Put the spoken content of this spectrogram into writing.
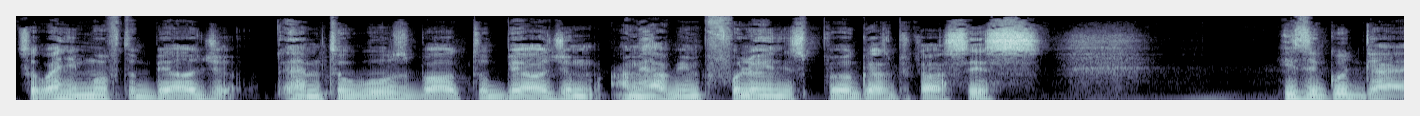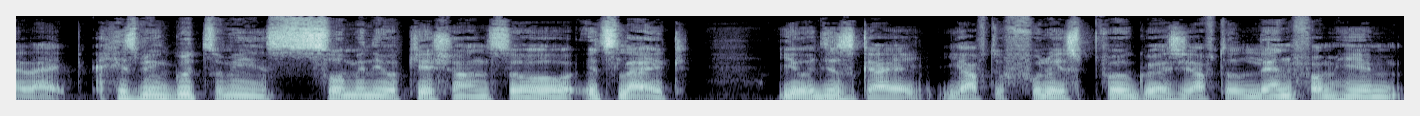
So when he moved to Belgium, um, to Wolfsburg, to Belgium, I mean, I've been following his progress because he's he's a good guy. Like he's been good to me in so many occasions. So it's like, yo, this guy, you have to follow his progress. You have to learn from him.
